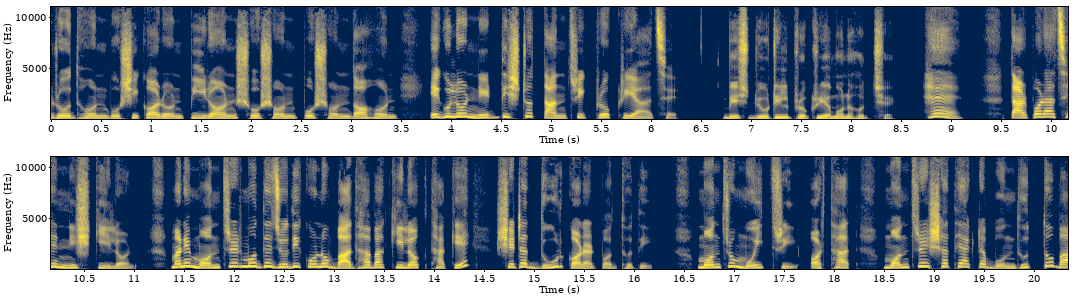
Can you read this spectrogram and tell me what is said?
রোধন, বশীকরণ, পীড়ন, শোষণ, পোষণ, দহন, এগুলোর নির্দিষ্ট তান্ত্রিক প্রক্রিয়া আছে। বেশ জটিল প্রক্রিয়া মনে হচ্ছে। হ্যাঁ তারপর আছে নিষ্কিলন মানে মন্ত্রের মধ্যে যদি কোনো বাধা বা কিলক থাকে সেটা দূর করার পদ্ধতি। মন্ত্র মৈত্রী অর্থাৎ মন্ত্রের সাথে একটা বন্ধুত্ব বা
